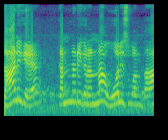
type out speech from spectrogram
ದಾಳಿಗೆ ಕನ್ನಡಿಗರನ್ನ ಹೋಲಿಸುವಂತಹ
